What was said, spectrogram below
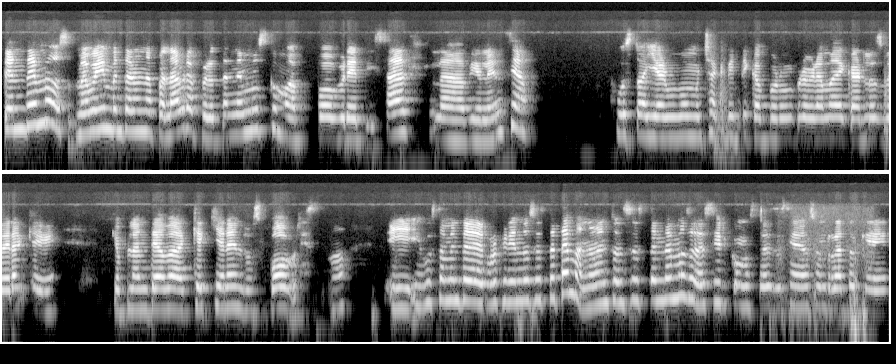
tendemos, me voy a inventar una palabra, pero tendemos como a pobretizar la violencia. Justo ayer hubo mucha crítica por un programa de Carlos Vera que planteaba qué quieren los pobres, ¿no? Y, justamente refiriéndose a este tema, ¿no? Entonces tendemos a decir, como ustedes decían hace un rato, que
